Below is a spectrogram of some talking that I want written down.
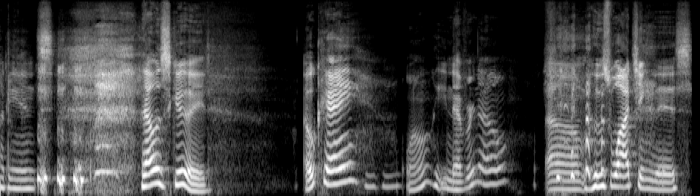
audience. That was good. Okay. Mm-hmm. Well, you never know. Um, who's watching this?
